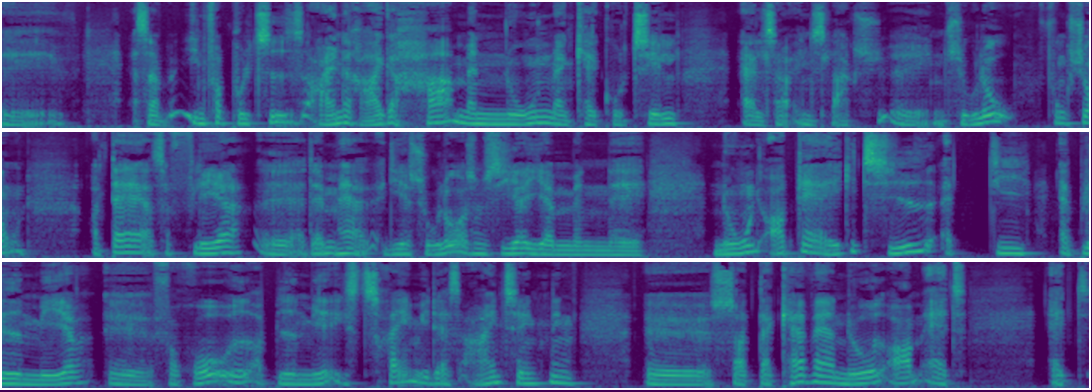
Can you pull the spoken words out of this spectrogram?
øh, altså inden for politiets egne rækker har man nogen, man kan gå til, altså en slags øh, en psykologfunktion, og der er altså flere øh, af dem her, af de her psykologer, som siger, jamen, øh, nogen opdager ikke i tide, at de er blevet mere øh, forrådet og blevet mere ekstrem i deres egen tænkning. Øh, så der kan være noget om, at, at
